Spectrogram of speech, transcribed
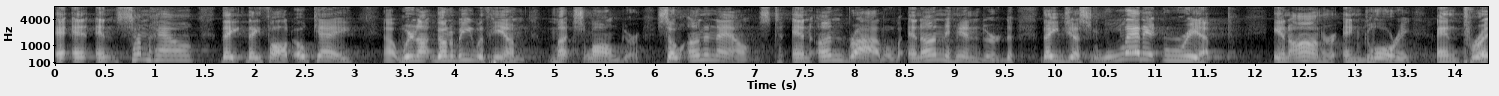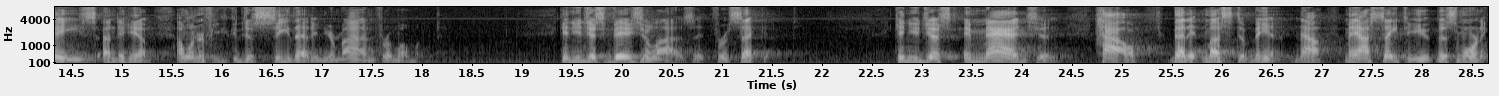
And, and, and somehow they, they thought, okay, uh, we're not going to be with him much longer. So, unannounced and unbridled and unhindered, they just let it rip in honor and glory and praise unto him. I wonder if you could just see that in your mind for a moment. Can you just visualize it for a second? Can you just imagine how that it must have been. Now, may I say to you this morning,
